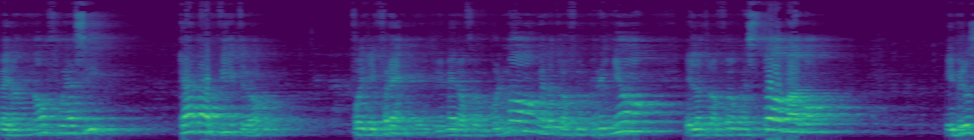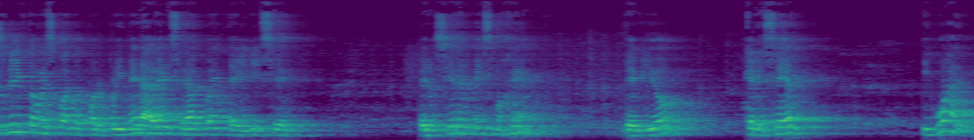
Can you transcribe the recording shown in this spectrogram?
Pero no fue así. Cada vitro fue diferente. El primero fue un pulmón, el otro fue un riñón, el otro fue un estómago. Y Bruce Lipton es cuando por primera vez se da cuenta y dice, pero si era el mismo gen, debió crecer igual,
